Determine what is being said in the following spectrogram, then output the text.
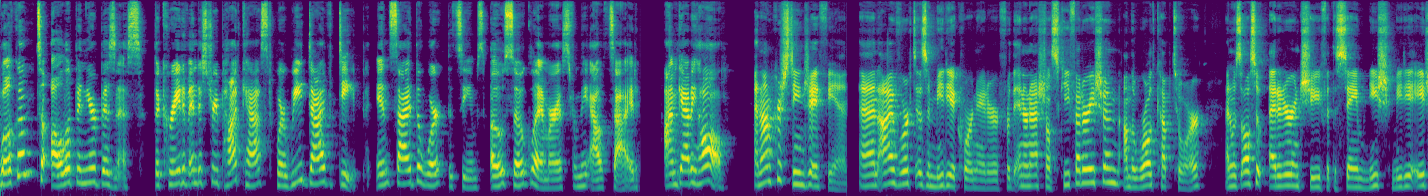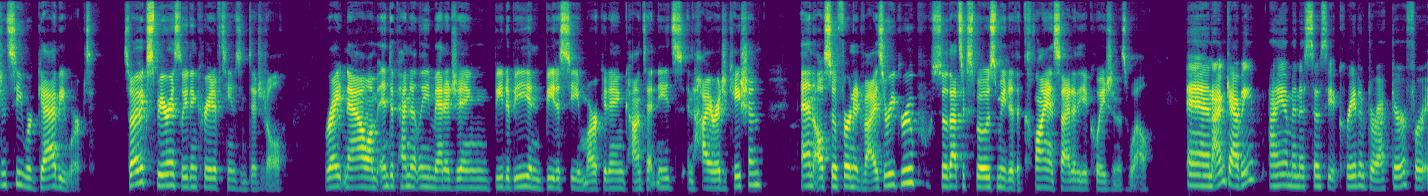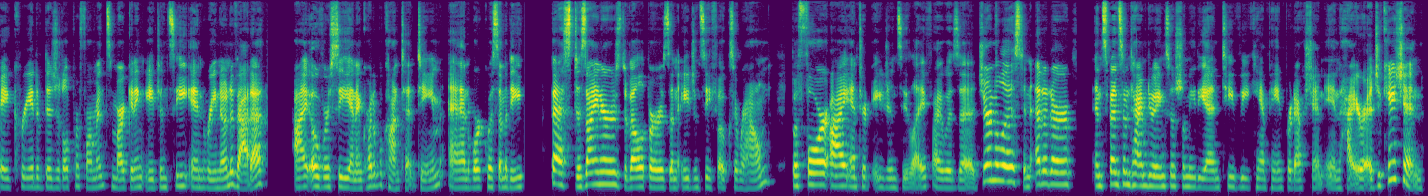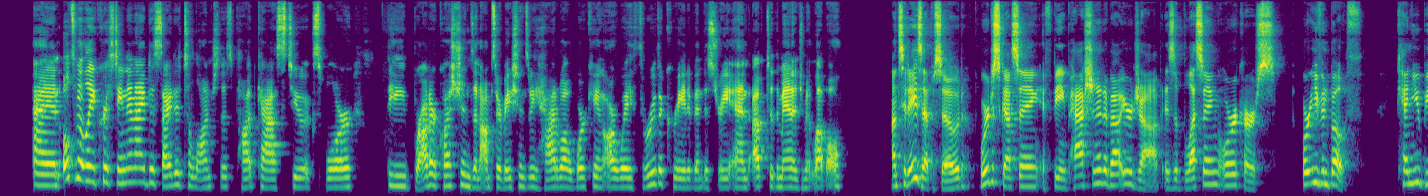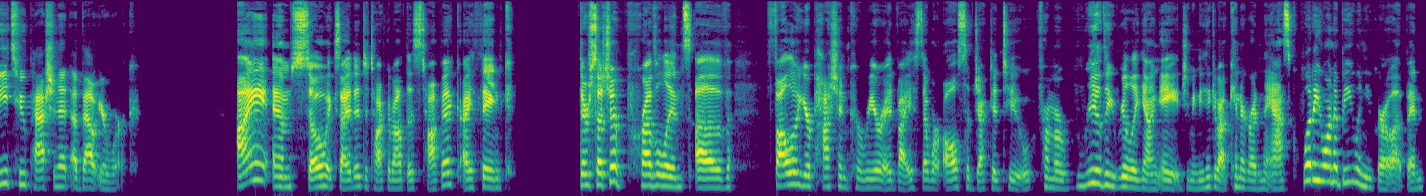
Welcome to All Up in Your Business, the creative industry podcast where we dive deep inside the work that seems oh so glamorous from the outside. I'm Gabby Hall. And I'm Christine J. And I've worked as a media coordinator for the International Ski Federation on the World Cup Tour, and was also editor in chief at the same niche media agency where Gabby worked. So I've experience leading creative teams in digital. Right now, I'm independently managing B2B and B2C marketing content needs in higher education and also for an advisory group. So that's exposed me to the client side of the equation as well. And I'm Gabby. I am an associate creative director for a creative digital performance marketing agency in Reno, Nevada. I oversee an incredible content team and work with some of the best designers, developers, and agency folks around. Before I entered agency life, I was a journalist and editor and spent some time doing social media and TV campaign production in higher education. And ultimately, Christine and I decided to launch this podcast to explore the broader questions and observations we had while working our way through the creative industry and up to the management level. On today's episode, we're discussing if being passionate about your job is a blessing or a curse, or even both. Can you be too passionate about your work? I am so excited to talk about this topic. I think there's such a prevalence of follow your passion career advice that we're all subjected to from a really, really young age. I mean, you think about kindergarten, they ask, What do you want to be when you grow up? And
